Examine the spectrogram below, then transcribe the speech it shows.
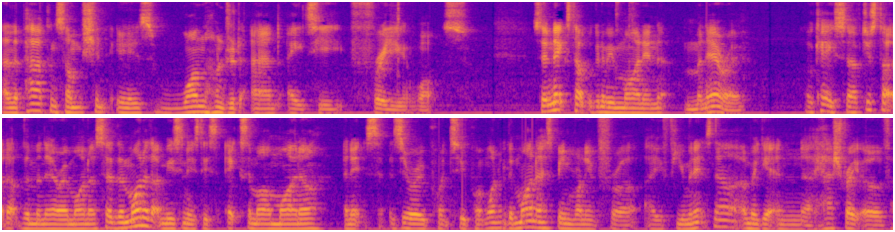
and the power consumption is 183 watts. So next up we're going to be mining Monero. Okay, so I've just started up the Monero miner. So the miner that I'm using is this XMR miner and it's 0.2.1. The miner has been running for a, a few minutes now and we're getting a hash rate of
